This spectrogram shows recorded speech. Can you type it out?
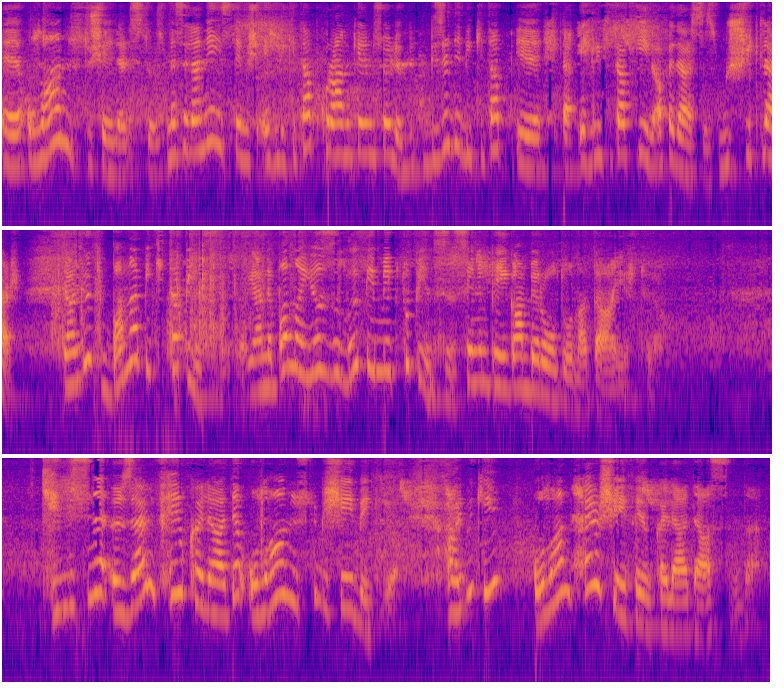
e, olağanüstü şeyler istiyoruz. Mesela ne istemiş ehli kitap? Kur'an-ı Kerim söylüyor. Bize de bir kitap, e, yani ehli kitap değil affedersiniz, müşrikler. Yani diyor ki bana bir kitap insin diyor. Yani bana yazılı bir mektup insin senin peygamber olduğuna dair diyor. Kendisine özel fevkalade olağanüstü bir şey bekliyor. Halbuki olan her şey fevkalade aslında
